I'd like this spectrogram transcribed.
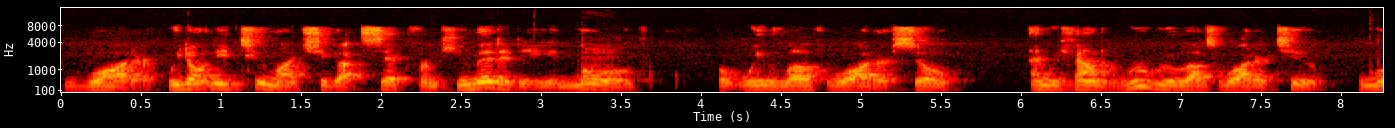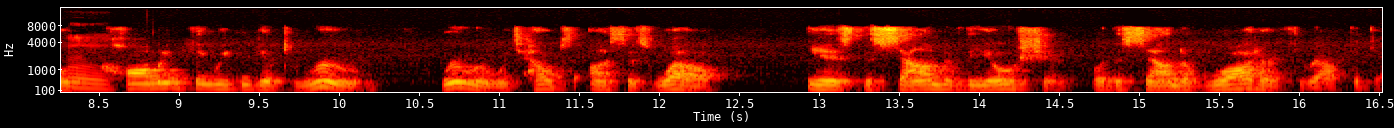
water. We don't need too much. She got sick from humidity and mold but we love water. So and we found Ruru loves water too. The most mm. calming thing we can give to Ruru, Ruru, which helps us as well, is the sound of the ocean or the sound of water throughout the day.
